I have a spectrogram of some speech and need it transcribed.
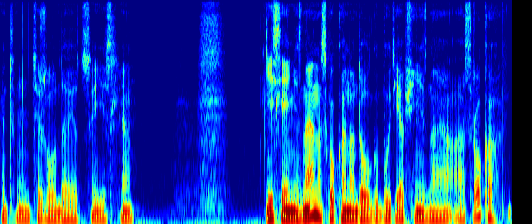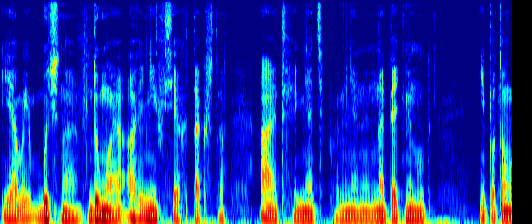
это мне тяжело дается. Если, если я не знаю, насколько она долго будет, я вообще не знаю о сроках, я обычно думаю о них всех так, что а, это фигня, типа, мне на 5 минут. И потом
